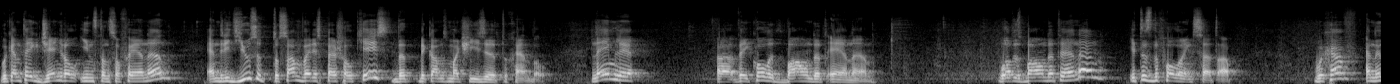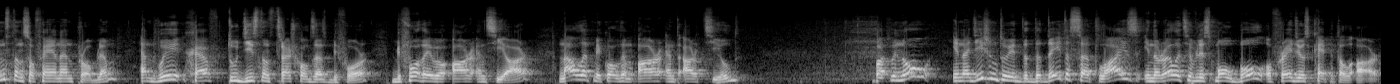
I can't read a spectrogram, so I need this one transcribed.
we can take general instance of ANN and reduce it to some very special case that becomes much easier to handle. Namely, uh, they call it bounded ANN. What is bounded ANN? It is the following setup. we have an instance of ANN problem, and we have two distance thresholds as before. Before they were R and CR. Now let me call them R and R tilde. But we know, in addition to it, that the data set lies in a relatively small ball of radius capital R.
